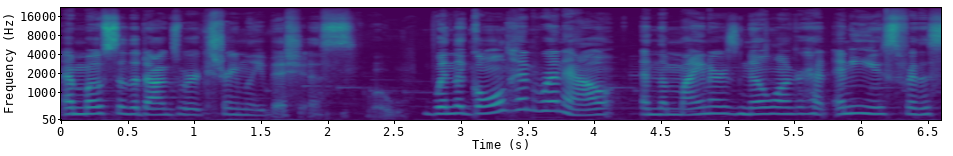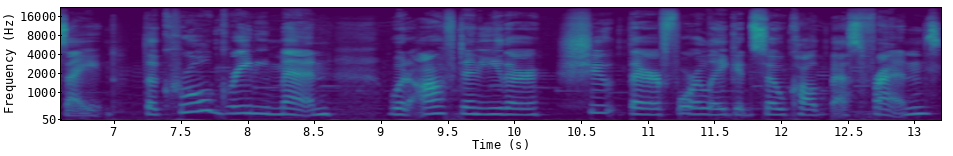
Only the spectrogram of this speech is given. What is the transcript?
and most of the dogs were extremely vicious. Whoa. When the gold had run out and the miners no longer had any use for the site, the cruel, greedy men would often either shoot their four legged so called best friends,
